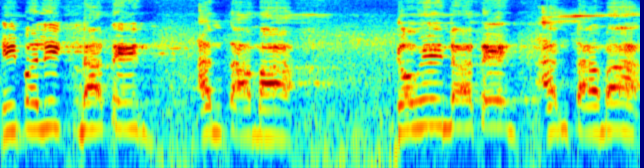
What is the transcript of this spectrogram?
Ibalik natin ang tama. Gawin natin ang tama.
